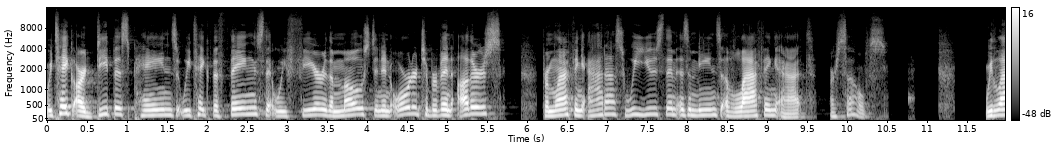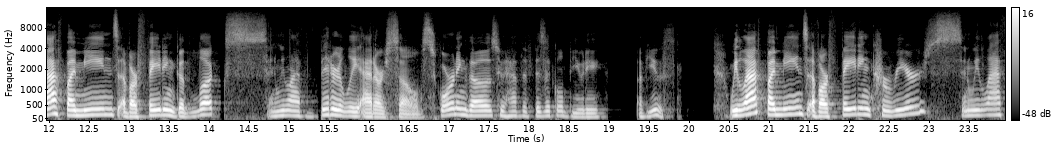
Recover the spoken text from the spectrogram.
We take our deepest pains, we take the things that we fear the most, and in order to prevent others from laughing at us, we use them as a means of laughing at ourselves. We laugh by means of our fading good looks, and we laugh bitterly at ourselves, scorning those who have the physical beauty of youth. We laugh by means of our fading careers, and we laugh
